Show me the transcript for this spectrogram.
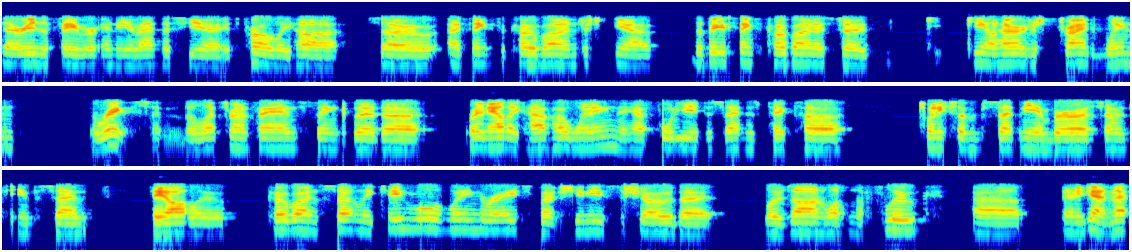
there is a favorite in the event this year, it's probably her. So I think for Coburn, just you know, the biggest thing for Coburn is to key on her just try and win the race. And the Let's Run fans think that uh, right now they have her winning. They have 48% has picked her, 27% Nyambura, 17% Ayalew. Coburn's certainly capable of winning the race, but she needs to show that Lausanne wasn't a fluke. Uh, and again, that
